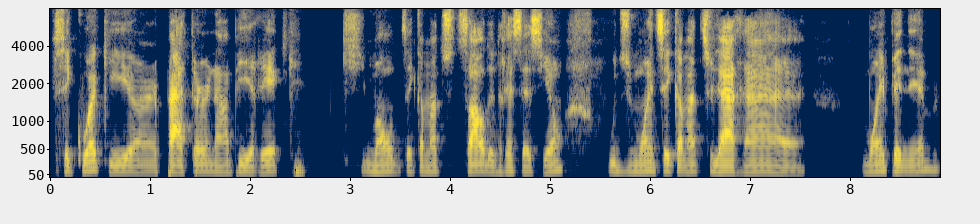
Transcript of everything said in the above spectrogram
c'est quoi qui est un pattern empirique qui montre comment tu te sors d'une récession ou du moins comment tu la rends moins pénible.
